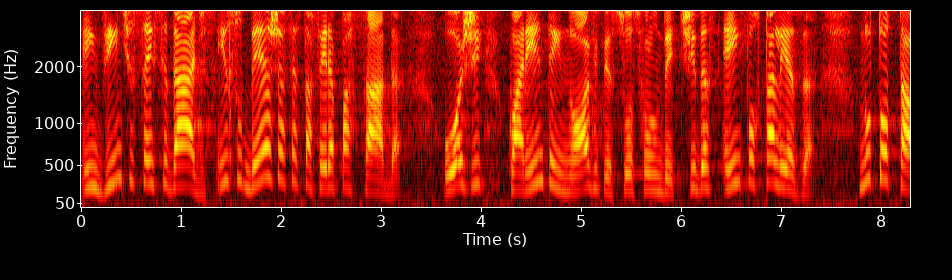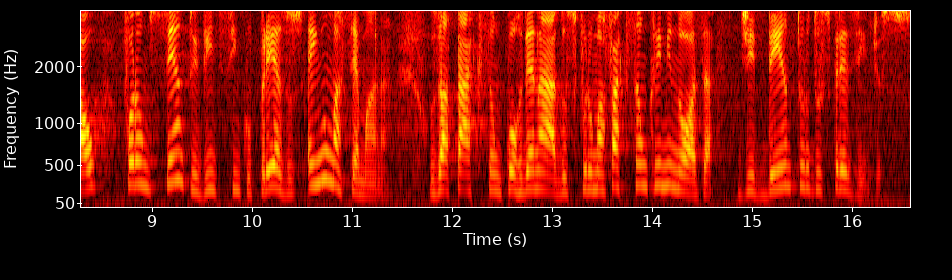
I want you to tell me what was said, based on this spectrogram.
em 26 cidades, isso desde a sexta-feira passada. Hoje, 49 pessoas foram detidas em Fortaleza. No total, foram 125 presos em uma semana. Os ataques são coordenados por uma facção criminosa de dentro dos presídios.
